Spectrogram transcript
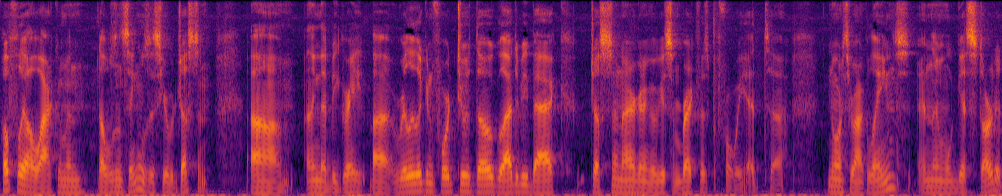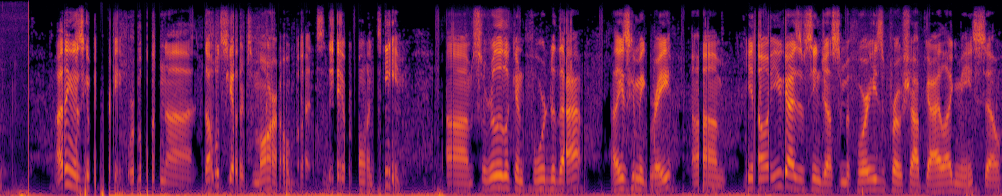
hopefully I'll whack them in doubles and singles this year with Justin. Um, I think that'd be great. Uh, really looking forward to it though. Glad to be back. Justin and I are gonna go get some breakfast before we head to North Rock Lanes, and then we'll get started. I think it's gonna be great. We're going uh, doubles together tomorrow, but today we're going team. Um, so really looking forward to that. I think it's gonna be great. Um, you know, you guys have seen Justin before. He's a pro shop guy like me, so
